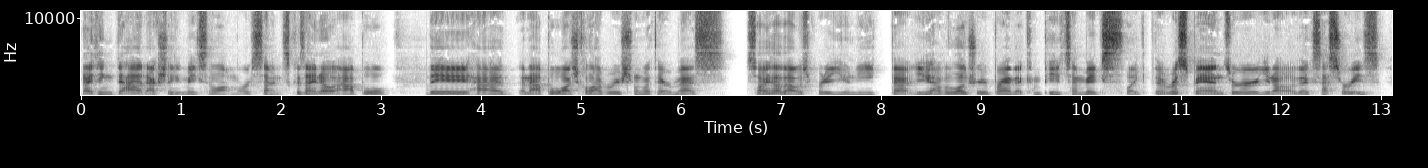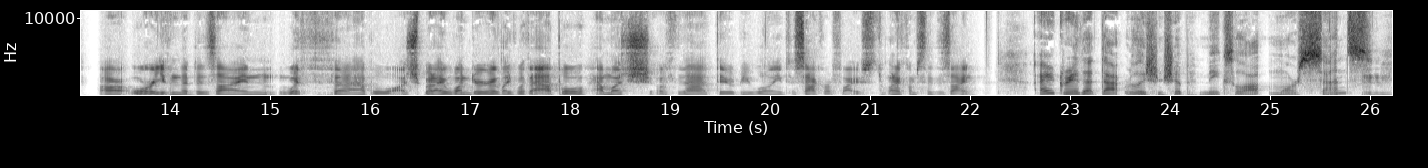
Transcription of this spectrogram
And I think that actually makes a lot more sense because I know Apple, they had an Apple Watch collaboration with Hermes. So I thought that was pretty unique that you have a luxury brand that competes and makes like the wristbands or, you know, the accessories. Uh, or even the design with the Apple Watch, but I wonder, like with Apple, how much of that they would be willing to sacrifice when it comes to design. I agree that that relationship makes a lot more sense Mhm.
